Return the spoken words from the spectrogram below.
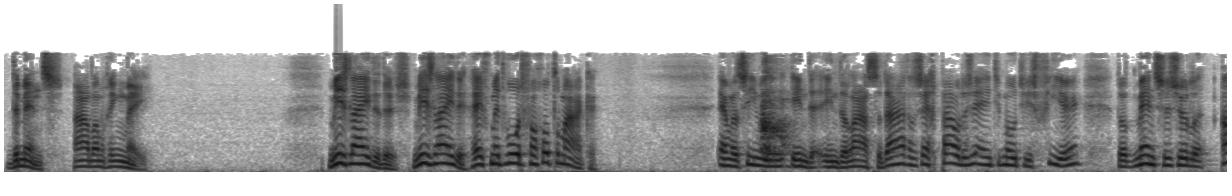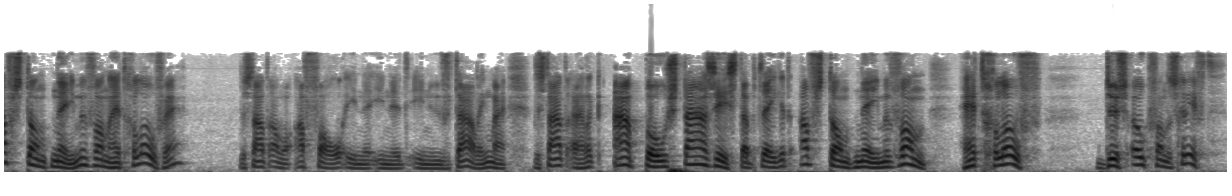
De mens. Adam ging mee. Misleiden dus. Misleiden. Heeft met woord van God te maken. En wat zien we in, de, in de laatste dagen? Zegt Paulus in 1 Timotheus 4 dat mensen zullen afstand nemen van het geloof. Hè? Er staat allemaal afval in, in, het, in uw vertaling, maar er staat eigenlijk apostasis. Dat betekent afstand nemen van het geloof. Dus ook van de schrift.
